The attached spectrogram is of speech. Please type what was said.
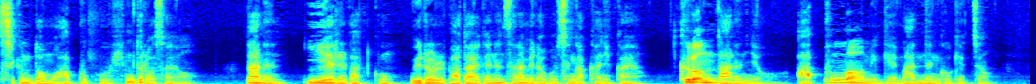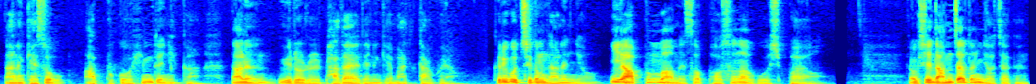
지금 너무 아프고 힘들어서요. 나는 이해를 받고 위로를 받아야 되는 사람이라고 생각하니까요 그런 나는요 아픈 마음인 게 맞는 거겠죠? 나는 계속 아프고 힘드니까 나는 위로를 받아야 되는 게 맞다고요. 그리고 지금 나는요 이 아픈 마음에서 벗어나고 싶어요. 역시 남자든 여자든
